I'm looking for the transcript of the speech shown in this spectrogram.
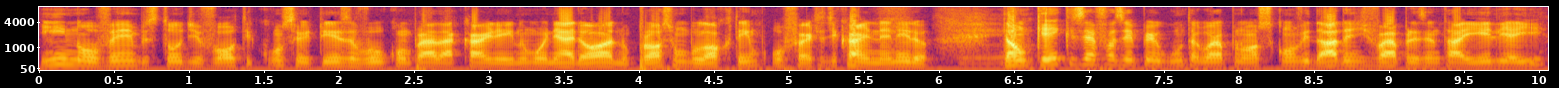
E em novembro estou de volta e com certeza vou comprar a carne aí no Moniário. Ó, no próximo bloco tem oferta de carne, né, Niro? Então, quem quiser fazer pergunta agora pro nosso convidado, a gente vai apresentar ele aí.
